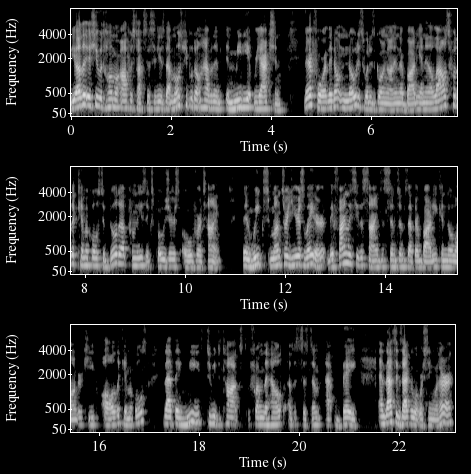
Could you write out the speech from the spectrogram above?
The other issue with home or office toxicity is that most people don't have an immediate reaction. Therefore, they don't notice what is going on in their body, and it allows for the chemicals to build up from these exposures over time. Then, weeks, months, or years later, they finally see the signs and symptoms that their body can no longer keep all the chemicals that they need to be detoxed from the health of the system at bay. And that's exactly what we're seeing with her.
